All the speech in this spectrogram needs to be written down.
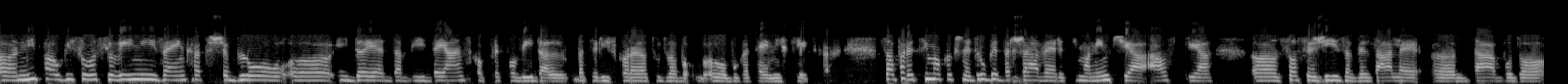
Uh, ni pa v bistvu v Sloveniji zaenkrat še bilo uh, ideje, da bi dejansko prepovedali baterijsko rejo tudi v, obogatenih kletkah. So pa recimo kakšne druge države, recimo Nemčija, Avstrija, uh, so se že zavezale, uh, da bodo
